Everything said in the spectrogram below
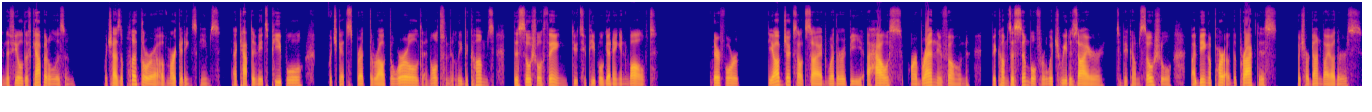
in the field of capitalism, which has a plethora of marketing schemes that captivates people, which gets spread throughout the world and ultimately becomes this social thing due to people getting involved. Therefore, the objects outside, whether it be a house or a brand new phone, becomes a symbol for which we desire to become social by being a part of the practice which are done by others.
